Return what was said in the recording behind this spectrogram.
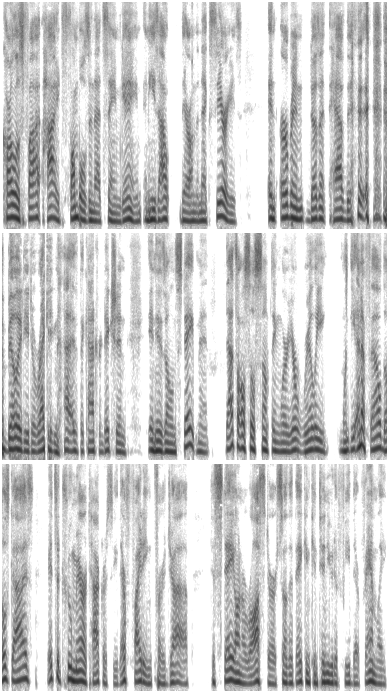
Carlos Fi- Hyde fumbles in that same game and he's out there on the next series. And Urban doesn't have the ability to recognize the contradiction in his own statement. That's also something where you're really, when the NFL, those guys, it's a true meritocracy. They're fighting for a job to stay on a roster so that they can continue to feed their family.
